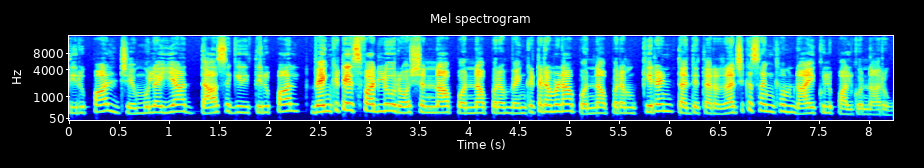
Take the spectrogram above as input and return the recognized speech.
తిరుపాల్ జమ్ములయ్య దాసగిరి తిరుపాల్ వెంకటేశ్వర్లు రోషన్న పొన్నాపురం వెంకటరమణ పొన్నాపురం కిరణ్ తదితర రజక సంఘం నాయకులు పాల్గొన్నారు.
